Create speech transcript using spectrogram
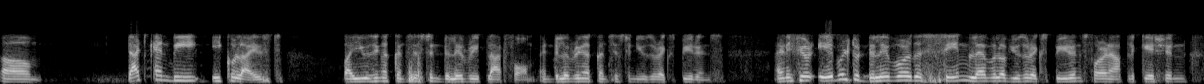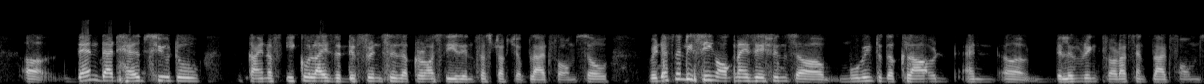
um, that can be equalized by using a consistent delivery platform and delivering a consistent user experience. And if you're able to deliver the same level of user experience for an application, uh, then that helps you to kind of equalize the differences across these infrastructure platforms. So we're definitely seeing organizations uh, moving to the cloud and uh, delivering products and platforms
